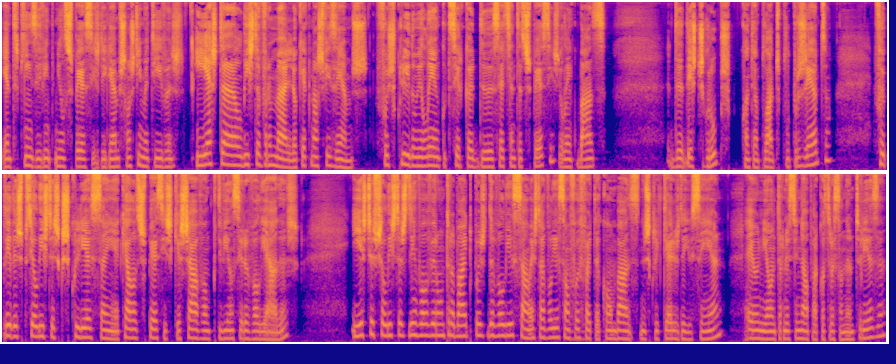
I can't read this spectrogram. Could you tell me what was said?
entre 15 e 20 mil espécies, digamos, são estimativas. E esta lista vermelha, o que é que nós fizemos? Foi escolhido um elenco de cerca de 700 espécies, elenco base de, destes grupos contemplados pelo projeto. Foi pedido a especialistas que escolhessem aquelas espécies que achavam que deviam ser avaliadas. E estes especialistas desenvolveram um trabalho depois de avaliação. Esta avaliação foi feita com base nos critérios da UCN a União Internacional para a Conservação da Natureza,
